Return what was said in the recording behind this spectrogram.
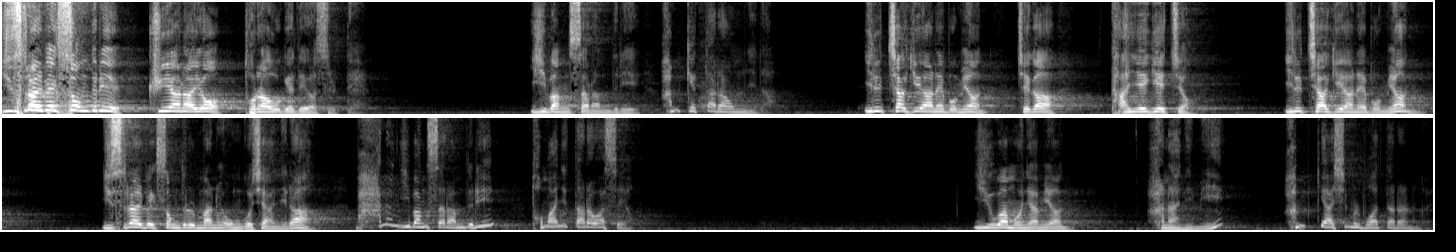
이스라엘 백성들이 귀환하여 돌아오게 되었을 때 이방 사람들이 함께 따라옵니다. 1차 귀환에 보면 제가 다 얘기했죠. 1차 기한에 보면 이스라엘 백성들만 온 것이 아니라 많은 이방 사람들이 더 많이 따라왔어요. 이유가 뭐냐면 하나님이 함께 하심을 보았다라는 거예요.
